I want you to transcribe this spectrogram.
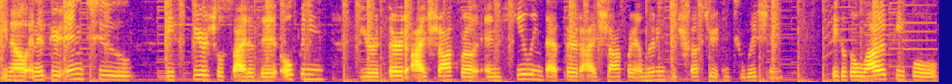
You know, and if you're into the spiritual side of it, opening your third eye chakra and healing that third eye chakra and learning to trust your intuition. Because a lot of people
